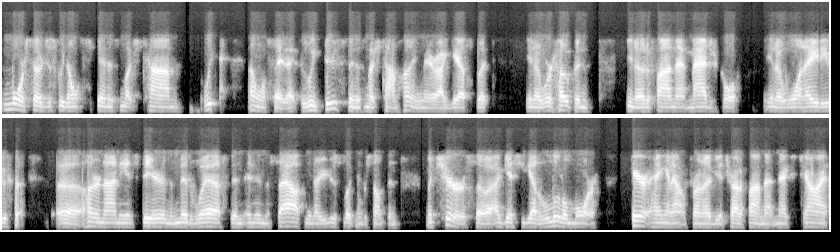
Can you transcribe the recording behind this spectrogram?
more so just we don't spend as much time. We I to say that because we do spend as much time hunting there, I guess. But you know, we're hoping, you know, to find that magical, you know, 180, uh, 190 inch deer in the Midwest and, and in the South. You know, you're just looking for something mature. So I guess you got a little more carrot hanging out in front of you. Try to find that next giant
